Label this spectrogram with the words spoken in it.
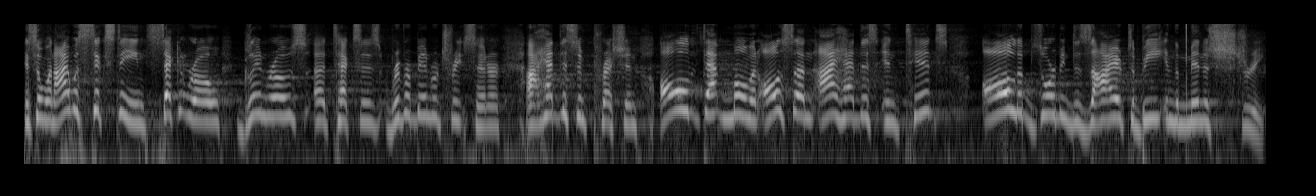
And so when I was 16, second row, Glen Rose, uh, Texas, Riverbend Retreat Center, I had this impression. All at that moment, all of a sudden, I had this intense, all absorbing desire to be in the ministry.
